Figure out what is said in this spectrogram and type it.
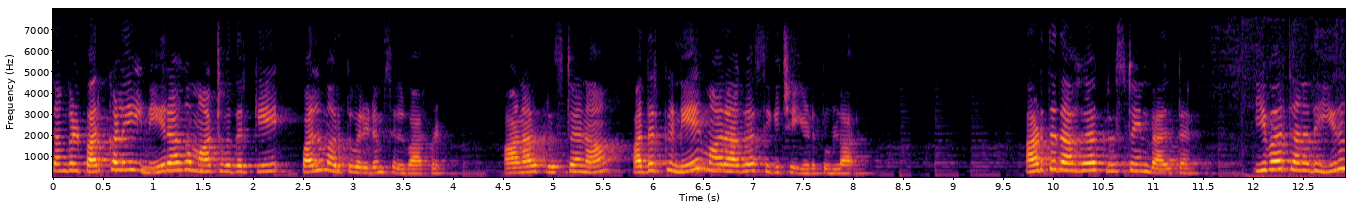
தங்கள் பற்களை நேராக மாற்றுவதற்கே பல் மருத்துவரிடம் செல்வார்கள். ஆனால் கிறிஸ்டனா அதற்கு நேர்மாறாக சிகிச்சை எடுத்துள்ளார். அடுத்ததாக கிறிஸ்டைன் வேல்டன். இவர் தனது இரு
